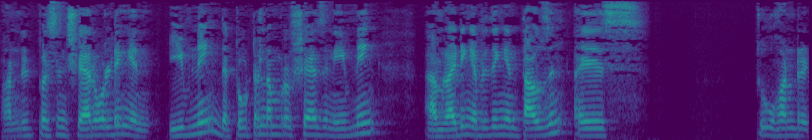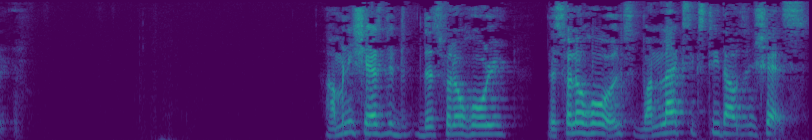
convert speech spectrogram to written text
Hundred percent shareholding in evening. The total number of shares in evening. I'm writing everything in thousand is two hundred. How many shares did this fellow hold? This fellow holds one lakh sixty thousand shares.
